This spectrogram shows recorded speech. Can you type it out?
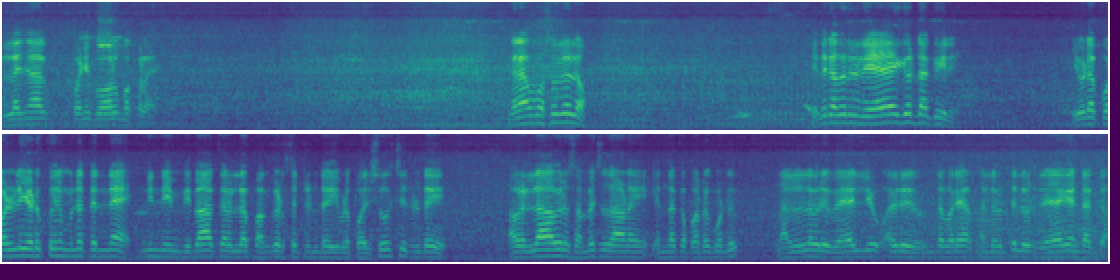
അല്ലഞ്ഞാൽ പണി പോളും മക്കളെ. അങ്ങനെ പ്രശ്നമില്ലല്ലോ. എന്നിട്ട് അതൊരു രേഖ ഉണ്ടാക്കിയതിന് ഇവിടെ പള്ളി എടുക്കുന്നതിന് മുന്നേ തന്നെ ഇനിയും വിഭാഗക്കാരെല്ലാം പങ്കെടുത്തിട്ടുണ്ട് ഇവിടെ പരിശോധിച്ചിട്ടുണ്ട്. അവരെല്ലാവരും സമ്മതിച്ചതാണ് എന്നൊക്കെ പറഞ്ഞുകൊണ്ട് നല്ലൊരു വാല്യൂ അവർ എന്താ പറയുക നല്ല വിധത്തിലൊരു രേഖ ഉണ്ടാക്കുക.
